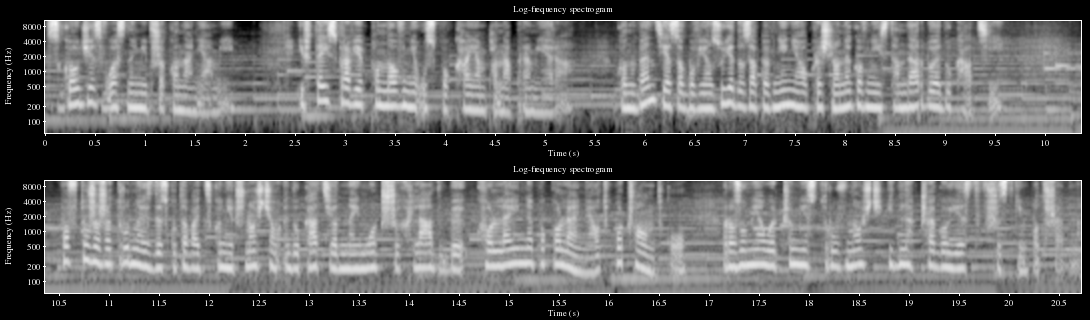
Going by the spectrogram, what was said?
w zgodzie z własnymi przekonaniami. I w tej sprawie ponownie uspokajam pana premiera. Konwencja zobowiązuje do zapewnienia określonego w niej standardu edukacji. Powtórzę, że trudno jest dyskutować z koniecznością edukacji od najmłodszych lat, by kolejne pokolenia od początku rozumiały, czym jest równość i dlaczego jest wszystkim potrzebna.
